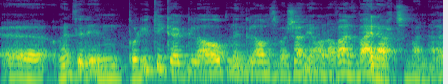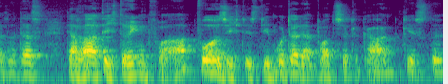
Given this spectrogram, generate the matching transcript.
Äh, wenn Sie den Politikern glauben, dann glauben Sie wahrscheinlich auch noch an Weihnachtsmann. Also das, da rate ich dringend vorab. Vorsicht ist die Mutter der Porzellankiste.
